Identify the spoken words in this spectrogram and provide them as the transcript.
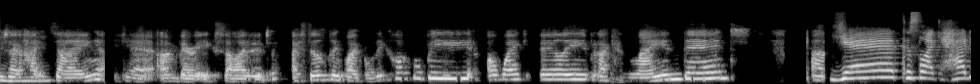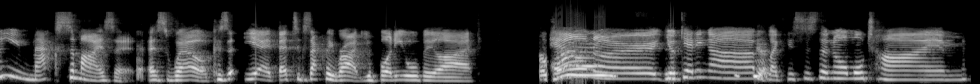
which I hate mm-hmm. saying. Yeah, I'm very excited. I still think my body clock will be awake early, but I can lay in bed. Um, yeah, because like, how do you maximize it as well? Because yeah, that's exactly right. Your body will be like, Okay. Hell no, you're getting up. Yeah. Like, this is the normal time.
